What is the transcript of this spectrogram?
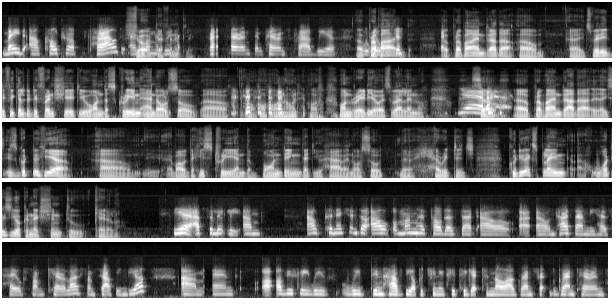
made our culture proud as Sure, long as we definitely. make grandparents and parents proud we are Uh, we- we'll Prabha, just- and, uh, Prabha and Radha, um, uh, it's very difficult to differentiate you on the screen and also uh, on, on, on on radio as well. And yeah so, uh, Prabha and Radha, it's, it's good to hear um, about the history and the bonding that you have, and also the heritage. Could you explain uh, what is your connection to Kerala? Yeah, absolutely. Um, our connection to our mum has told us that our uh, our entire family has hailed from Kerala, from South India, um, and uh, obviously we've we didn't have the opportunity to get to know our grand grandparents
